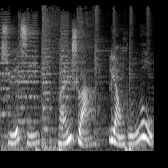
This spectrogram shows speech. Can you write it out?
学习玩耍。两不误，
